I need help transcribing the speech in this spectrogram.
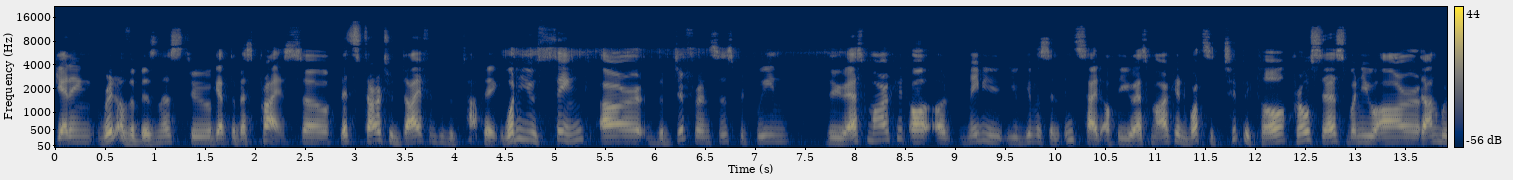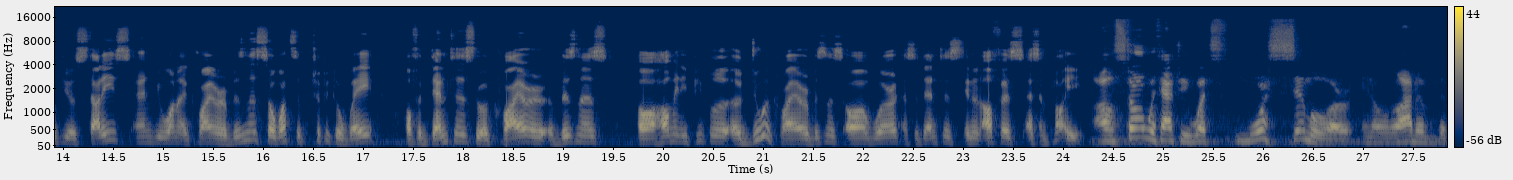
getting rid of the business to get the best price. So let's start to dive into the topic. What do you think are the differences between the US market, or, or, maybe you give us an insight of the US market. What's the typical process when you are done with your studies and you want to acquire a business? So, what's the typical way of a dentist to acquire a business? Or how many people uh, do acquire a business or work as a dentist in an office as employee? I'll start with actually what's more similar in a lot of the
